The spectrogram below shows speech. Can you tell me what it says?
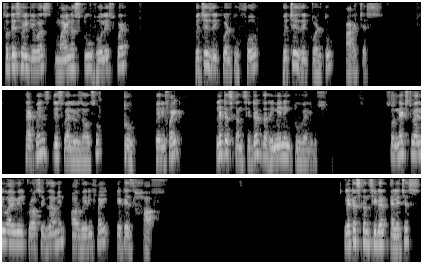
so this will give us minus 2 whole square which is equal to 4 which is equal to RHS that means this value is also true, verified. Let us consider the remaining two values. So next value I will cross examine or verify it is half. Let us consider LHS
